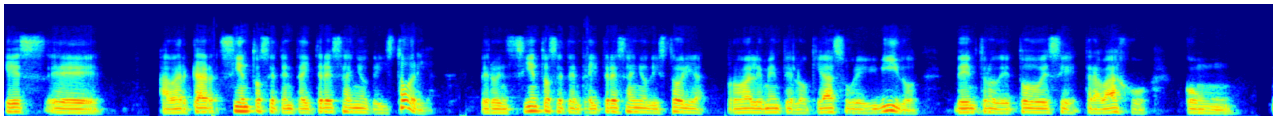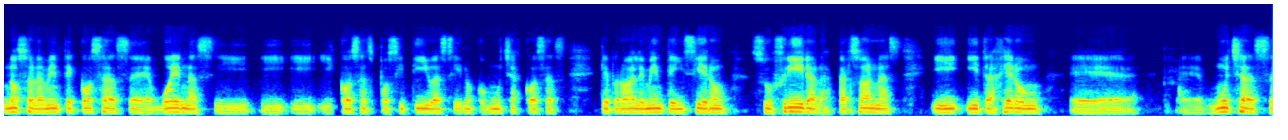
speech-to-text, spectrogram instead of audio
es eh, abarcar 173 años de historia, pero en 173 años de historia probablemente lo que ha sobrevivido dentro de todo ese trabajo con no solamente cosas eh, buenas y, cosas positivas, sino con muchas cosas que probablemente hicieron sufrir a las personas y, trajeron eh, eh, muchas,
